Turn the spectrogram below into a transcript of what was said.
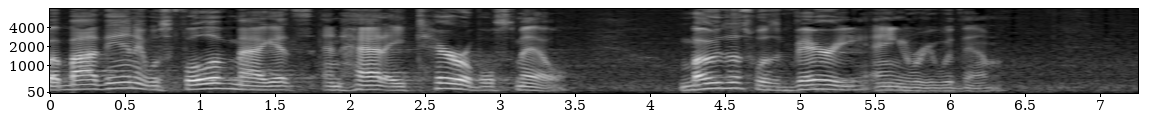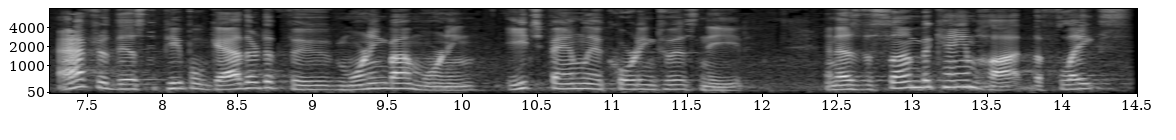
But by then it was full of maggots and had a terrible smell. Moses was very angry with them. After this, the people gathered the food morning by morning, each family according to its need. And as the sun became hot, the flakes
